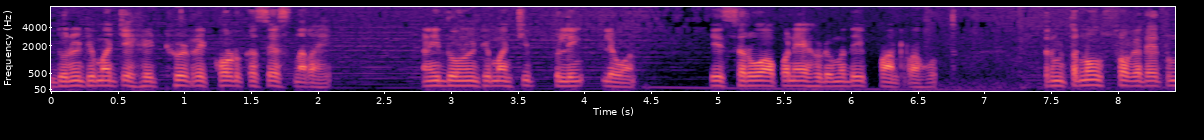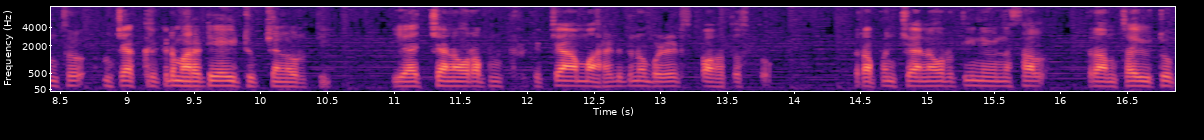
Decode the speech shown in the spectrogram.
दोन्ही टीमांचे हेड टू हेड रेकॉर्ड कसे असणार आहे? आणि दोन्ही टीमांची प्लेइंग इलेवन हे सर्व आपण या व्हिडिओमध्ये पाहणार आहोत. तर मित्रांनो स्वागत आहे तुमचं आमच्या क्रिकेट मराठी या यूट्यूब चॅनलवरती या चॅनलवर आपण क्रिकेटच्या मराठीतून अपडेट्स पाहत असतो. तर आपण चॅनलवरती नवीन असाल तर आमचा यूट्यूब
